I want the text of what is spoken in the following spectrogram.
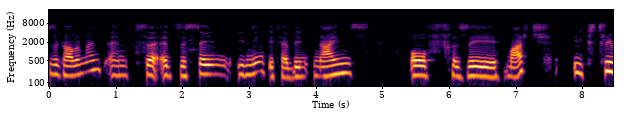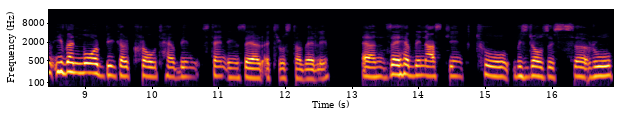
the government, and uh, at the same evening, it had been 9th of the March, extreme, even more bigger crowd have been standing there at Rustaveli and they have been asking to withdraw this uh, rule,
